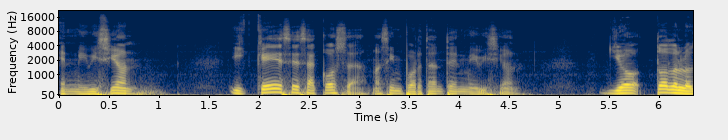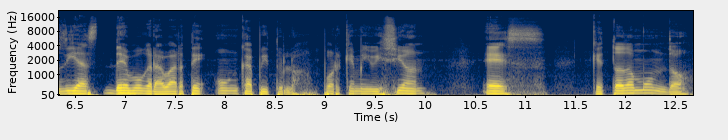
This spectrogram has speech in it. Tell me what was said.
en mi visión. ¿Y qué es esa cosa más importante en mi visión? Yo todos los días debo grabarte un capítulo porque mi visión es que todo mundo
